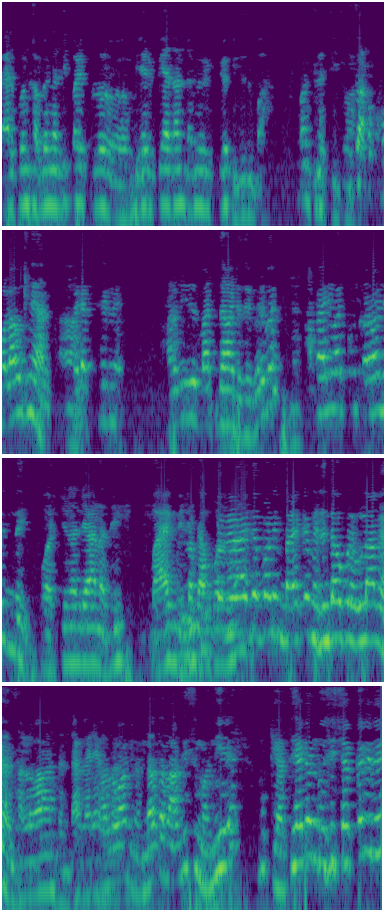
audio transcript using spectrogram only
કાલ કોઈ ખબર નથી પડી પેલો બે રૂપિયા હતા ને તમે રૂપિયો કીધું તું બા. બંધ. નથી તો તો ખોલાવું જ નહીં હાલ. વાત દવા બરોબર? આપણે આની વાત કોઈ કરવાની જ નહીં. ફોર્ચ્યુનર લેવા નથી બાઇક મેલી મેળાઈ પણ એવું લાગે હાલ. હલવા ધંધા કર્યા હાલવા ધંધા તો લાગી છે મને હું ક્યારથી ડોસી ચેક કરી દે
